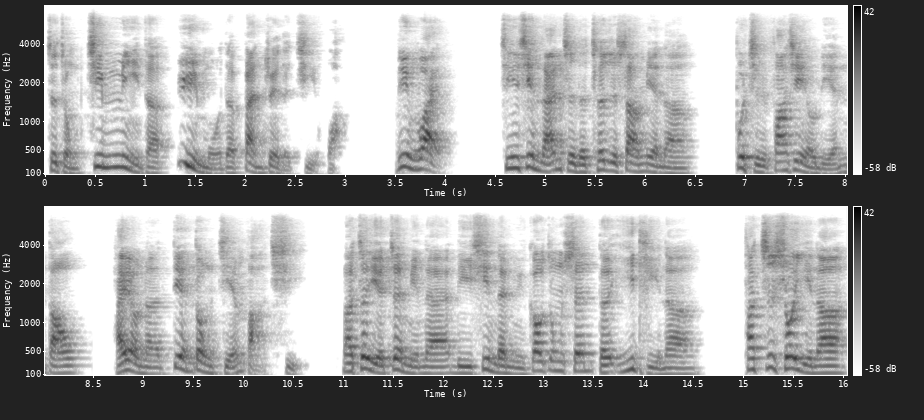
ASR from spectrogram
这种精密的预谋的犯罪的计划。另外，金姓男子的车子上面呢，不止发现有镰刀，还有呢电动剪发器，那这也证明呢，李姓的女高中生的遗体呢，她之所以呢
